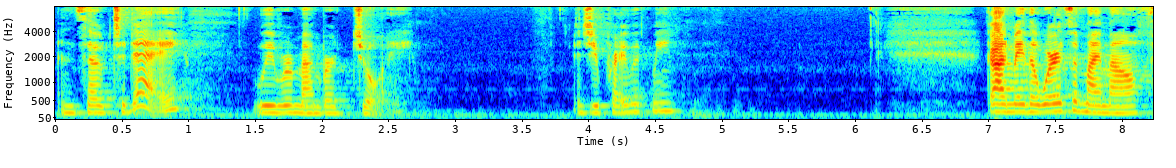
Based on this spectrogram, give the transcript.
And so today, we remember joy. Would you pray with me? God, may the words of my mouth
